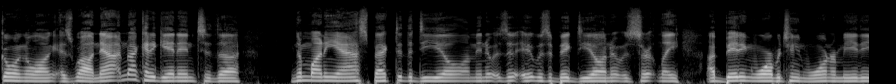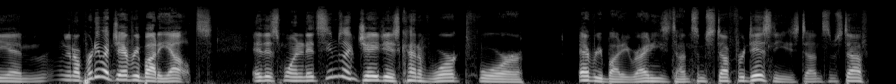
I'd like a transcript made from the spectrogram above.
going along as well. Now, I'm not going to get into the the money aspect of the deal. I mean, it was a, it was a big deal, and it was certainly a bidding war between Warner Media and you know pretty much everybody else at this point. And it seems like JJ's kind of worked for everybody, right? He's done some stuff for Disney. He's done some stuff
